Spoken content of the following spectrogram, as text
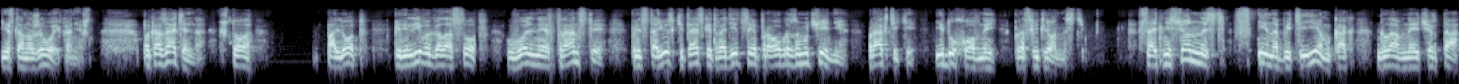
Если оно живое, конечно. Показательно, что полет, переливы голосов, вольное странствие предстают в китайской традиции прообразом учения, практики и духовной просветленности. Соотнесенность с инобытием, как главная черта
